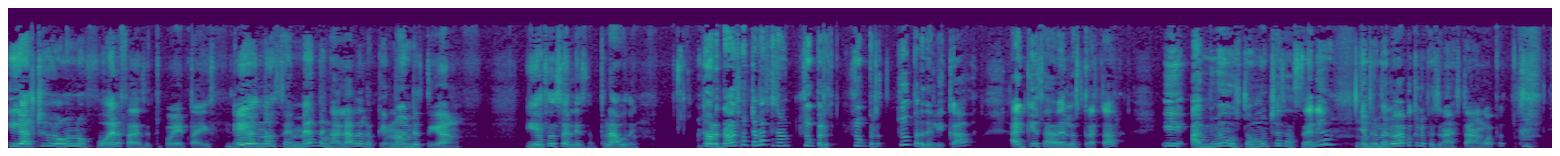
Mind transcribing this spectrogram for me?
Y HBO no fuerza ese tipo de detalles. No. Ellos no se meten a hablar de lo que no investigaron. Y eso se les aplaude. Sobre todo con temas que son súper, súper, súper delicados. Hay que saberlos tratar. Y a mí me gustó mucho esa serie. En primer lugar porque los personajes estaban guapos.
